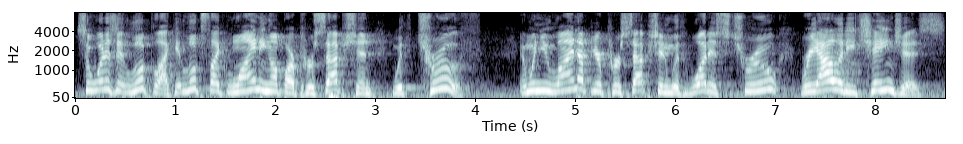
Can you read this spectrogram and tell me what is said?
So, what does it look like? It looks like lining up our perception with truth. And when you line up your perception with what is true, reality changes.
